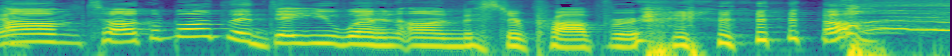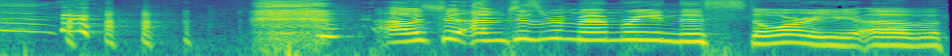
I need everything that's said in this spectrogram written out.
Um, talk about the date you went on, Mr. Proper. Oh. I was just I'm just remembering this story of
